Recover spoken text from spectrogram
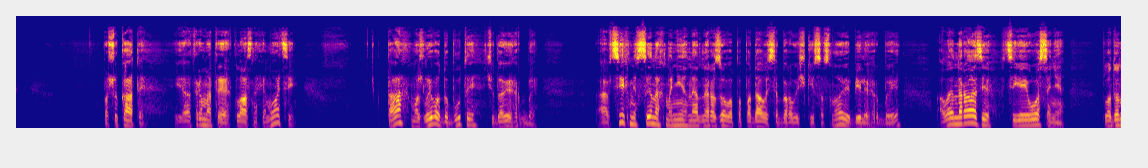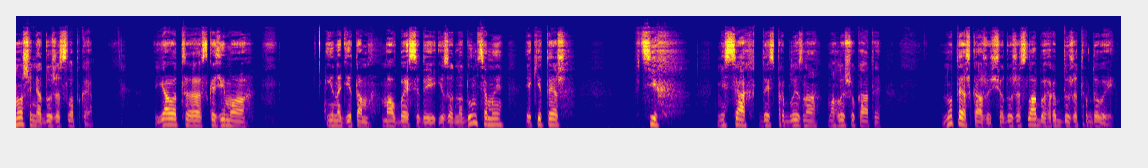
пошукати і отримати класних емоцій та, можливо, добути чудові гриби. А в цих місцинах мені неодноразово попадалися боровички соснові, білі гриби, але наразі цієї осені плодоношення дуже слабке. Я, от, е, скажімо, іноді там мав бесіди із однодумцями, які теж в цих місцях десь приблизно могли шукати. Ну, теж кажуть, що дуже слабий, гриб дуже трудовий.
